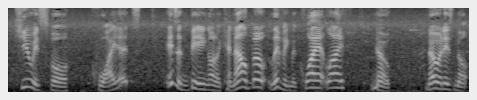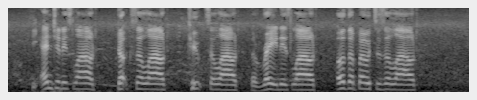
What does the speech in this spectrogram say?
Q is for quiet? Isn't being on a canal boat living the quiet life? No. No, it is not. The engine is loud, ducks are loud, coots are loud, the rain is loud, other boaters are loud.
